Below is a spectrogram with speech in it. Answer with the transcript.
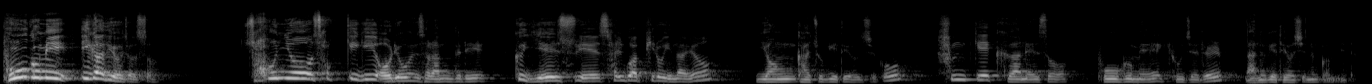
복음이 띠가 되어져서 전혀 섞이기 어려운 사람들이 그 예수의 살과 피로 인하여 영 가족이 되어지고 함께 그 안에서 복음의 교제를 나누게 되어지는 겁니다.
